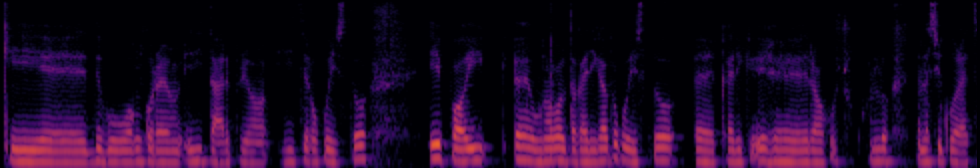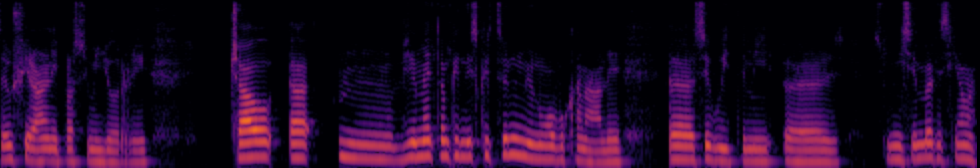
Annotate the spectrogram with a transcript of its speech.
che devo ancora editare prima editerò questo. E poi eh, una volta caricato questo eh, caricherò su quello della sicurezza e uscirà nei prossimi giorni. Ciao eh, mh, mm, vi metto anche in descrizione il mio nuovo canale. Eh, seguitemi. Eh, mi sembra che si chiama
